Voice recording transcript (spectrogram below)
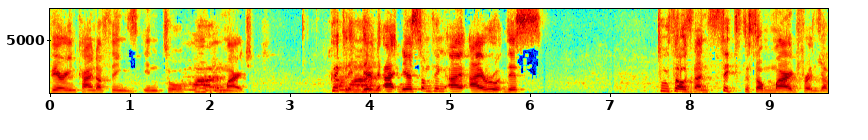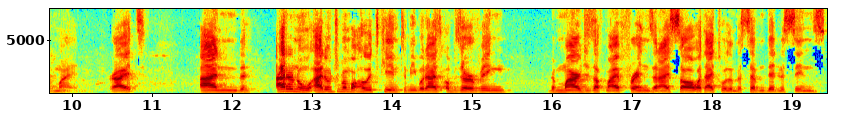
varying kind of things into the marriage quickly there, I, there's something I, I wrote this 2006 to some married friends of mine right? And i don't know i don't remember how it came to me but i was observing the marriages of my friends and i saw what i told them the seven deadly sins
